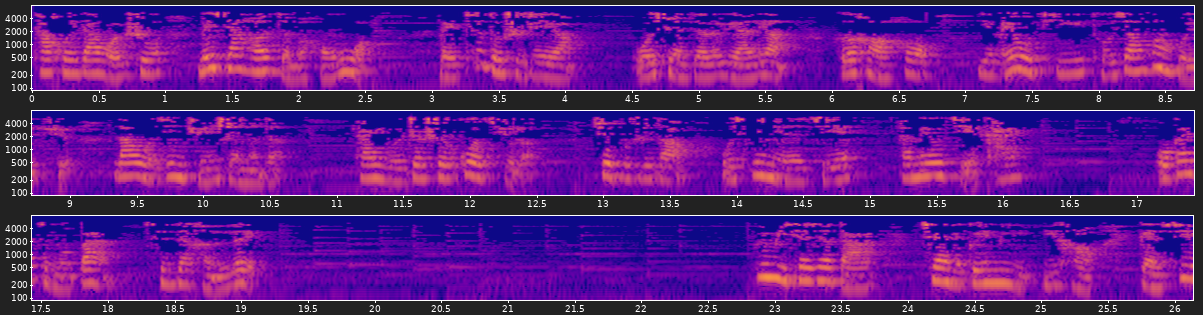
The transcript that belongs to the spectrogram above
他回答我说没想好怎么哄我，每次都是这样。我选择了原谅，和好后也没有提头像换回去，拉我进群什么的。他以为这事过去了，却不知道我心里的结还没有解开。我该怎么办？现在很累。闺蜜悄悄答。亲爱的闺蜜，你好，感谢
